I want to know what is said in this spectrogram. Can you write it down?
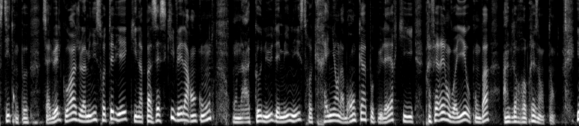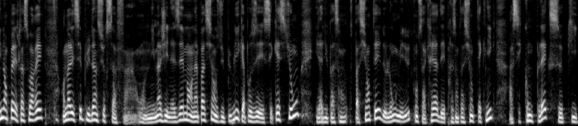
ce titre, on peut saluer le courage de la ministre Tellier qui n'a pas esquivé la rencontre. On a connu des ministres craignant la bronca populaire qui préféraient envoyer au combat un de leurs représentants. Il n'empêche, la soirée en a laissé plus d'un sur sa faim. On imagine aisément l'impatience du public à poser ses questions. Il a dû patienter de longues minutes consacrées à des présentations techniques assez complexes qui,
